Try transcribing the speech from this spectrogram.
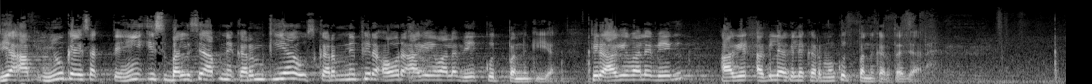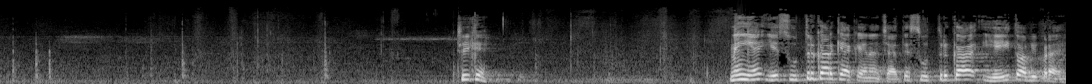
या आप यूँ कह सकते हैं, इस बल से आपने कर्म किया, उस कर्म ने फिर और आगे वाला वेग को उत्पन्न किया। फिर आगे वाले वेग आगे, अगले अगले कर्मों को उत्पन्न करता जा रहा है। ठीक है? नहीं है, ये सूत्रकार क्या कहना चाहते सूत्र का यही तो अभिप्राय है।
